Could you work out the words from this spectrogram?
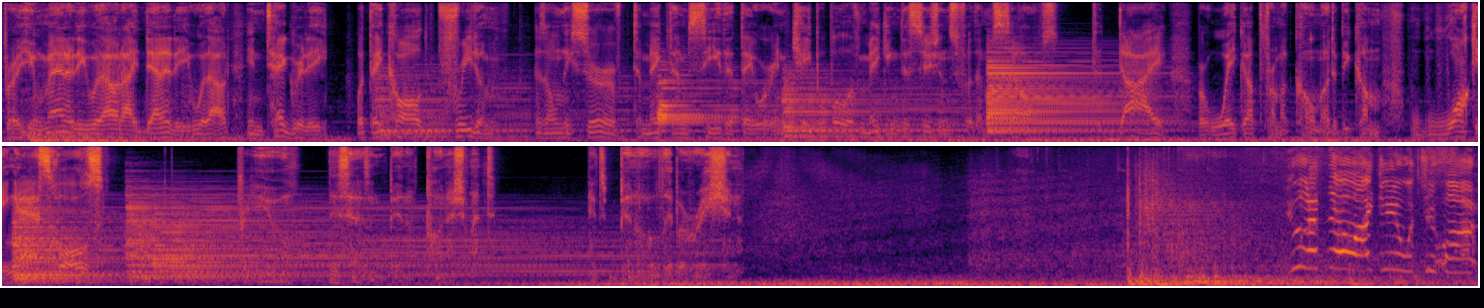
For a humanity without identity, without integrity, what they called freedom has only served to make them see that they were incapable of making decisions for themselves. To die or wake up from a coma to become walking assholes. For you, this hasn't been a punishment. It's been a liberation. You have no idea what you are!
